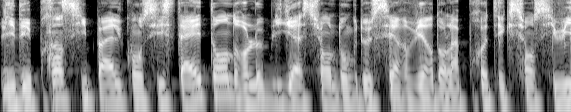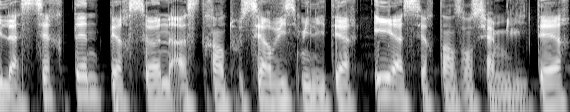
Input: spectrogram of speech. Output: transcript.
L'idée principale consiste à étendre l'obligation donc de servir dans la protection civile à certaines personnes astreintes au service militaire et à certains anciens militaires.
